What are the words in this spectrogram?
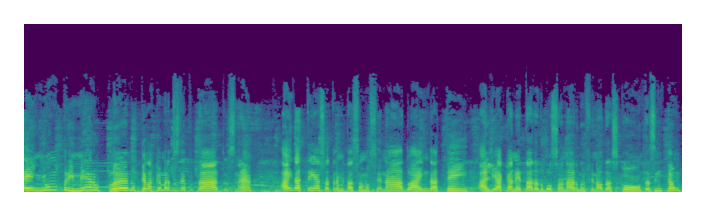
em um primeiro plano pela Câmara dos Deputados, né? ainda tem a sua tramitação no Senado, ainda tem ali a canetada do Bolsonaro no final das contas. Então,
